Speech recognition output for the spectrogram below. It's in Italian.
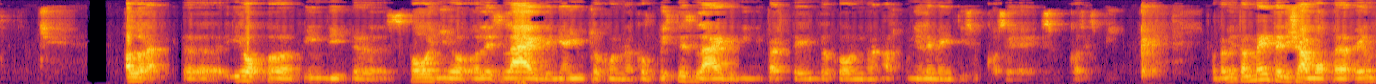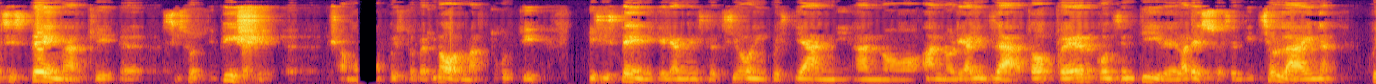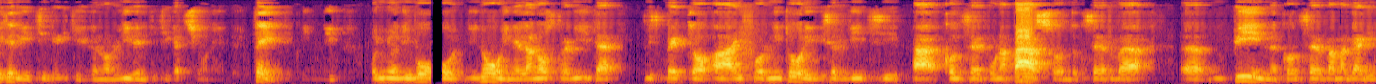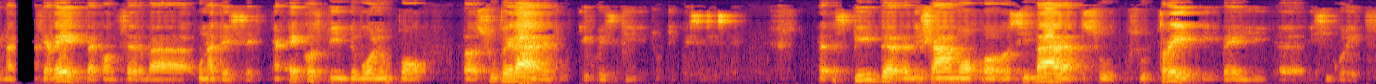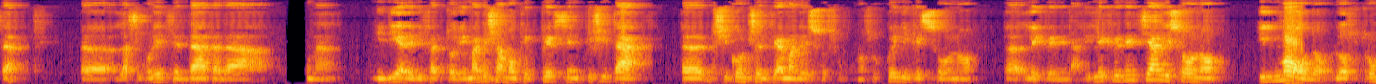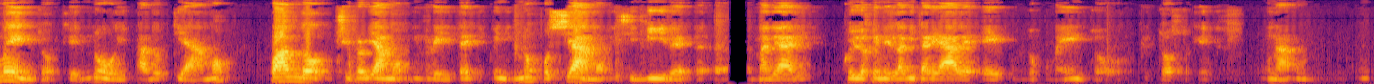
Allora, eh, io eh, quindi eh, sfoglio le slide, mi aiuto con, con, queste slide, quindi partendo con alcuni elementi su cose, su cose spinte. Fondamentalmente diciamo, è un sistema che si sostituisce, diciamo, questo per norma, tutti i sistemi che le amministrazioni in questi anni hanno, hanno realizzato per consentire l'accesso ai servizi online, quei servizi che richiedono l'identificazione dell'utente ognuno di, voi, di noi nella nostra vita rispetto ai fornitori di servizi ha, conserva una password, conserva eh, un PIN, conserva magari una chiavetta, conserva una tessera. Ecco, Speed vuole un po' eh, superare tutti questi, tutti questi sistemi. Eh, Speed, eh, diciamo, oh, si basa su, su tre livelli eh, di sicurezza. Eh, la sicurezza è data da una miriade di fattori, ma diciamo che per semplicità eh, ci concentriamo adesso su uno, su quelli che sono eh, le credenziali. Le credenziali sono il modo, lo strumento che noi adottiamo quando ci troviamo in rete quindi non possiamo esibire eh, magari quello che nella vita reale è un documento piuttosto che una, un,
